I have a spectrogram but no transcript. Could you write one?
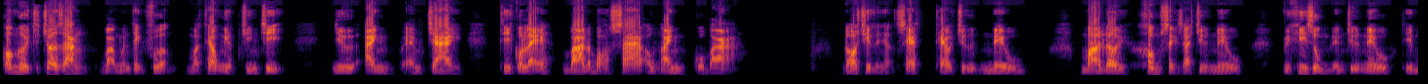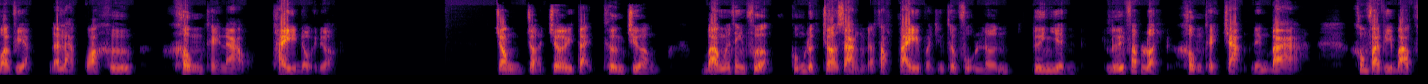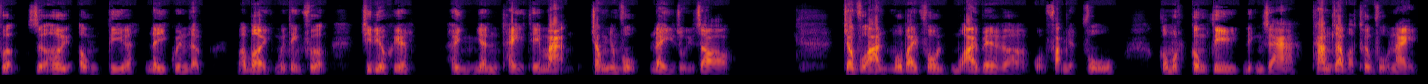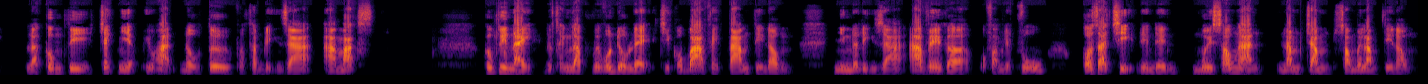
Có người cho rằng bà Nguyễn Thanh Phượng mà theo nghiệp chính trị như anh và em trai thì có lẽ bà đã bỏ xa ông anh của bà. Đó chỉ là nhận xét theo chữ nếu, mà đời không xảy ra chữ nếu, vì khi dùng đến chữ nếu thì mọi việc đã là quá khứ, không thể nào thay đổi được. Trong trò chơi tại thương trường, bà Nguyễn Thanh Phượng cũng được cho rằng đã thọc tay vào những thương vụ lớn, tuy nhiên lưới pháp luật không thể chạm đến bà. Không phải vì bà Phượng dựa hơi ông tía đầy quyền lực, mà bởi Nguyễn Thanh Phượng chỉ điều khiển hình nhân thay thế mạng trong những vụ đầy rủi ro. Trong vụ án Mobile Phone mua IVG của Phạm Nhật Vũ, có một công ty định giá tham gia vào thương vụ này là công ty trách nhiệm hữu hạn đầu tư và thẩm định giá Amax. Công ty này được thành lập với vốn điều lệ chỉ có 3,8 tỷ đồng nhưng đã định giá AVG của Phạm Nhật Vũ có giá trị lên đến 16.565 tỷ đồng,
